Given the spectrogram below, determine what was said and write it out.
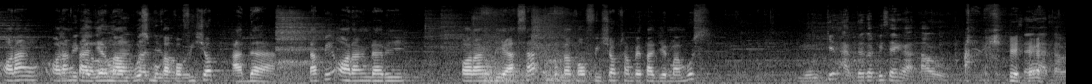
orang orang Tapi tajir orang mampus tajir buka mampus- coffee shop ada, tapi orang dari orang biasa buka coffee shop sampai tajir mampus? Mungkin ada tapi saya nggak tahu. Saya nggak tahu.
